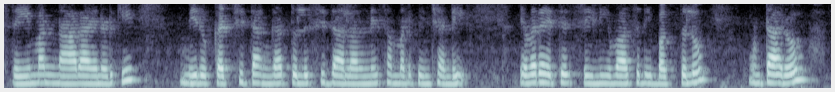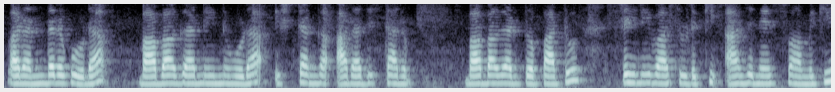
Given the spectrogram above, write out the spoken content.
శ్రీమన్నారాయణుడికి మీరు ఖచ్చితంగా తులసి దళాలని సమర్పించండి. ఎవరైతే శ్రీనివాసుని భక్తులు ఉంటారో వారందరూ కూడా బాబాగారిని కూడా ఇష్టంగా ఆరాధిస్తారు. బాబాగారితో పాటు శ్రీనివాసుడికి ఆంజనేయ స్వామికి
